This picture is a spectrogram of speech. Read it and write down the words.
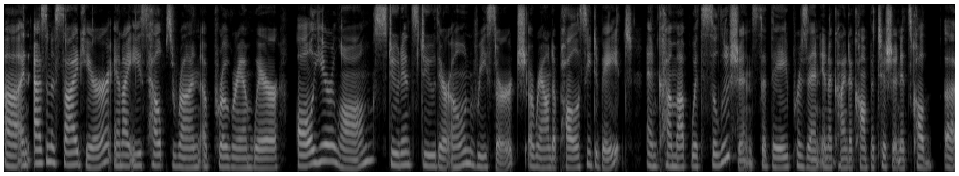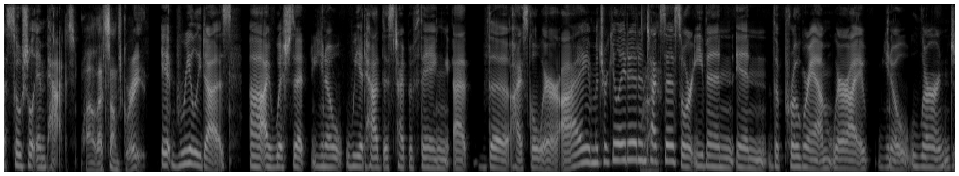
Uh, and as an aside here, Anais helps run a program where all year long, students do their own research around a policy debate and come up with solutions that they present in a kind of competition. It's called uh, social impact. Wow, that sounds great. It really does. Uh, I wish that, you know, we had had this type of thing at the high school where I matriculated in right. Texas or even in the program where I, you know, learned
